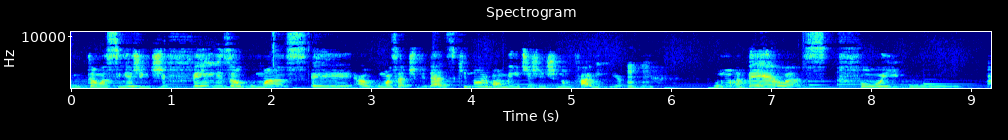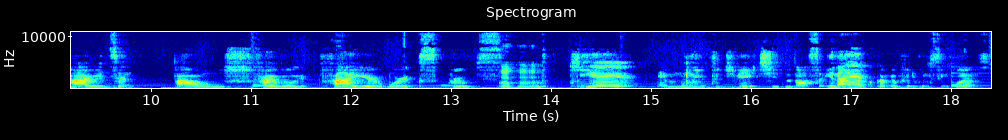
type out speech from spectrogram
Então, assim, a gente fez algumas, é, algumas atividades que normalmente a gente não faria. Uhum. Uma delas foi o Pirates and Pals Fireworks Cruise, uhum. que é divertido. Nossa, e na época, meu filho com 5 anos,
